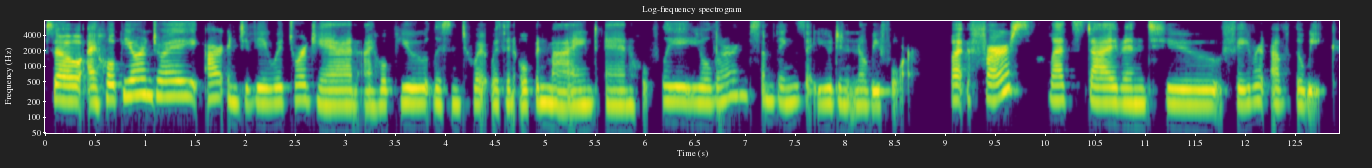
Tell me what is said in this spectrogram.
So I hope you enjoy our interview with Georganne. I hope you listen to it with an open mind, and hopefully you'll learn some things that you didn't know before. But first, let's dive into favorite of the week.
